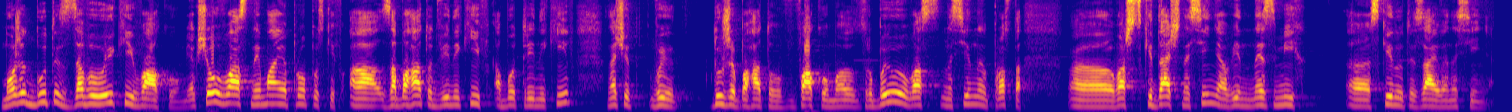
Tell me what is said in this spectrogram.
може бути завеликий вакуум. Якщо у вас немає пропусків, а забагато двійників або трійників, значить ви дуже багато вакууму зробили, у вас насіння просто е, ваш скидач насіння він не зміг скинути зайве насіння.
